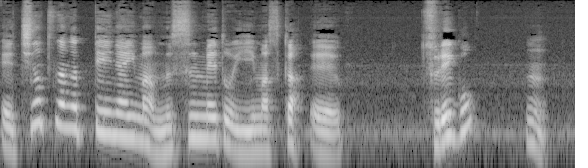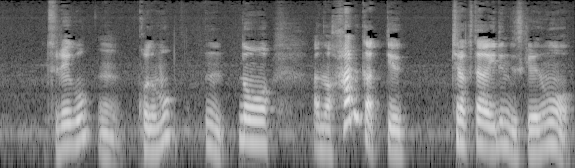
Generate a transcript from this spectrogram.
えー、血のつながっていない、まあ、娘といいますか、えー、連れ子？うん。連れ子？うん。子供？うん。のあのはるかっていうキャラクターがいるんですけれども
